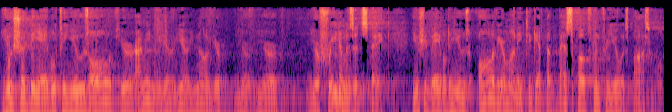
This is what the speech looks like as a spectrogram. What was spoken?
you should be able to use all of your, I mean, your, your, no, your, your, your, your freedom is at stake you should be able to use all of your money to get the best spokesman for you as possible.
